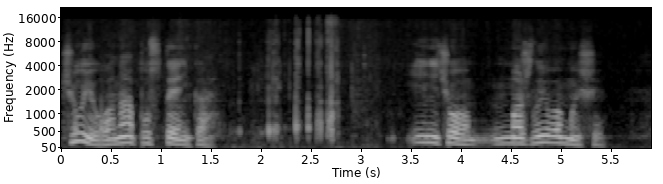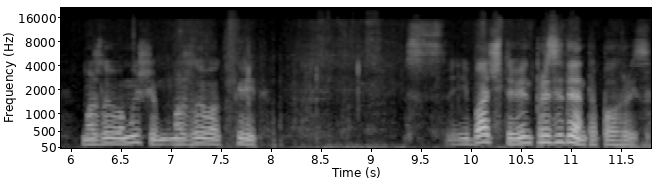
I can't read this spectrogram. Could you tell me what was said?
чую, вона пустенька. І нічого, можливо, миші. Можливо, миші, можливо, кріт. І бачите, він президента погриз.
